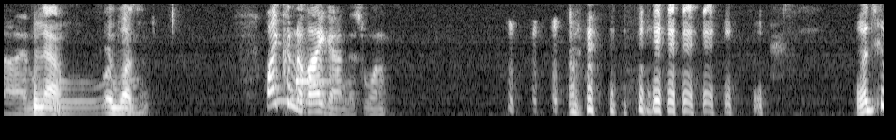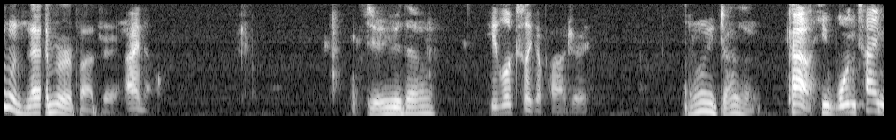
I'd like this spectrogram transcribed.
I'm No, It wasn't. Why couldn't have I gotten this one? Lincecum was never a Padre. I know Do you though? he looks like a Padre. No, he doesn't. Kyle, he one time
